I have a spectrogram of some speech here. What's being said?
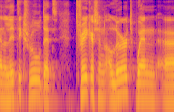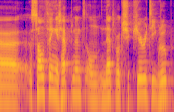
analytics rule that triggers an alert when uh, something is happening on network security group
